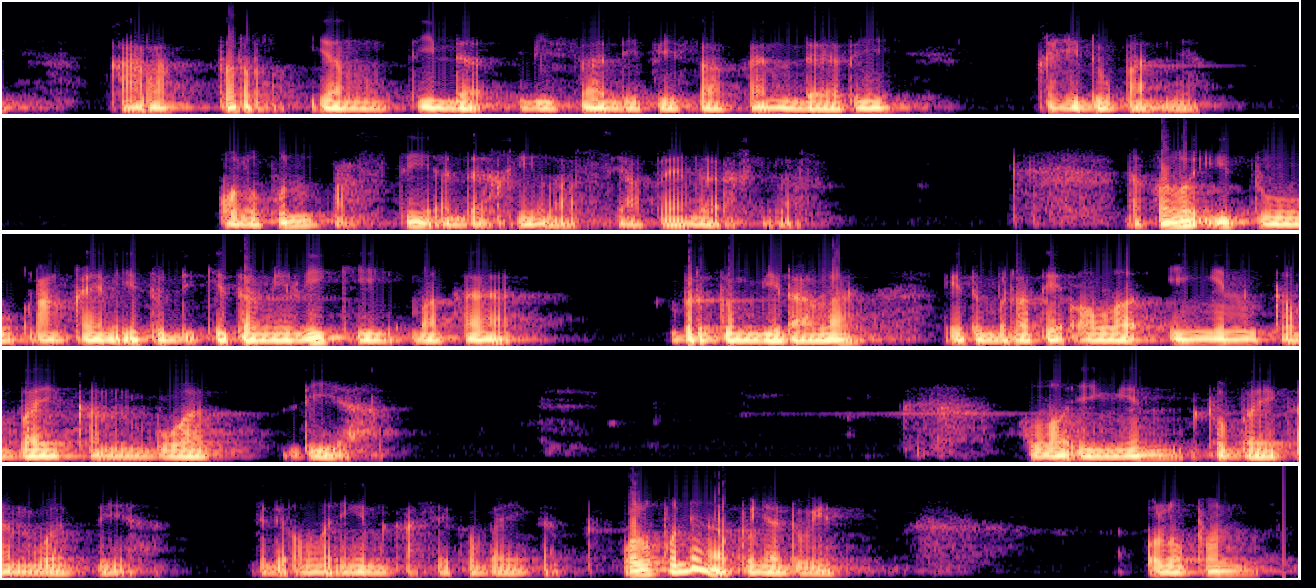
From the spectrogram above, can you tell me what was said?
karakter yang tidak bisa dipisahkan dari kehidupannya. Walaupun pasti ada khilaf, siapa yang nggak khilaf. Nah kalau itu rangkaian itu kita miliki maka bergembiralah itu berarti Allah ingin kebaikan buat dia. Allah ingin kebaikan buat dia. Jadi Allah ingin kasih kebaikan. Walaupun dia nggak punya duit. Walaupun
